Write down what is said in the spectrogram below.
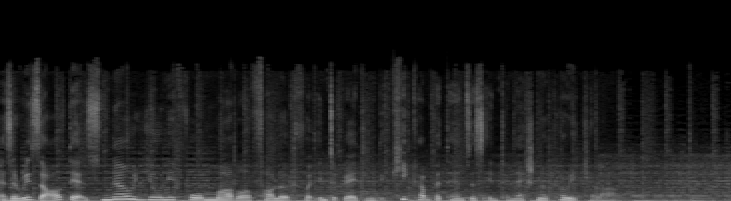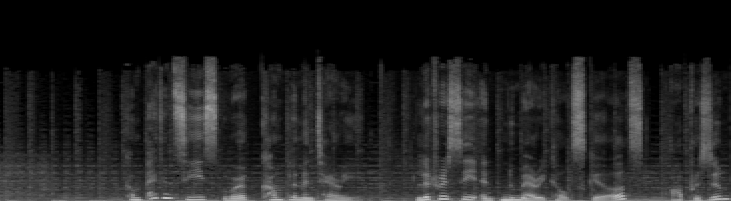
As a result, there is no uniform model followed for integrating the key competences into national curricula. Competencies were complementary. Literacy and numerical skills are presumed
